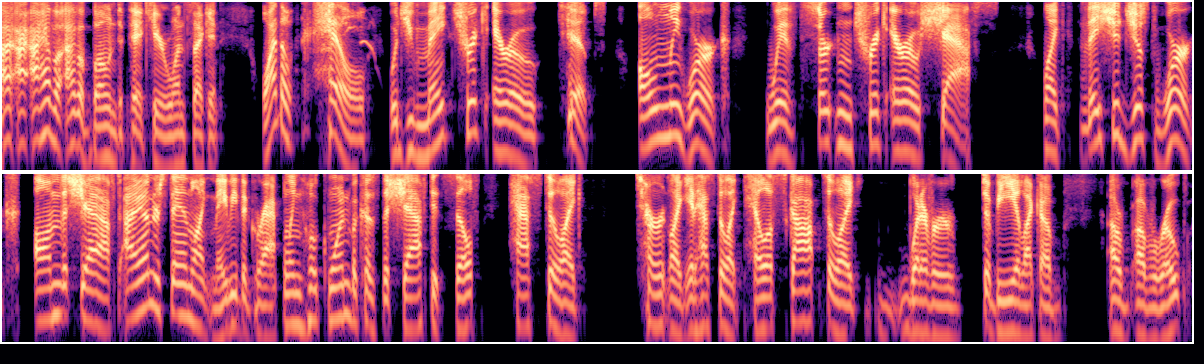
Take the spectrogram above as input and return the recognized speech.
I, I- I have a I have a bone to pick here. One second. Why the hell would you make trick arrow tips only work with certain trick arrow shafts? Like they should just work on the shaft. I understand, like maybe the grappling hook one because the shaft itself has to like turn like it has to like telescope to like whatever to be like a a, a rope.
